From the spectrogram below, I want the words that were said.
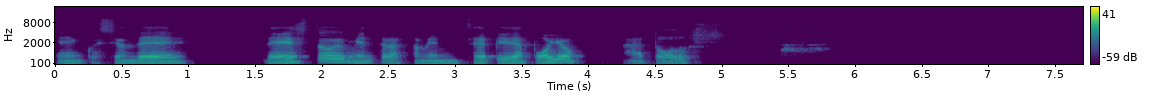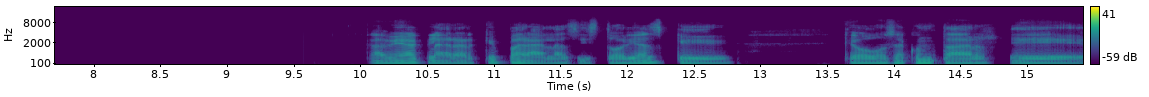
en cuestión de, de esto mientras también se pide apoyo a todos. Cabe aclarar que para las historias que, que vamos a contar, eh,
